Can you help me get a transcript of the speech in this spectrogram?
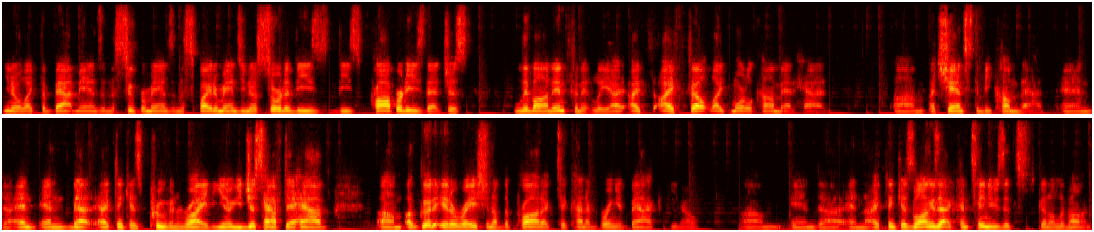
you know like the Batman's and the Supermans and the Spider-Mans, you know, sort of these these properties that just live on infinitely. I I, I felt like Mortal Kombat had um, a chance to become that, and uh, and and that I think has proven right. You know, you just have to have um, a good iteration of the product to kind of bring it back. You know, um, and uh, and I think as long as that continues, it's going to live on.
